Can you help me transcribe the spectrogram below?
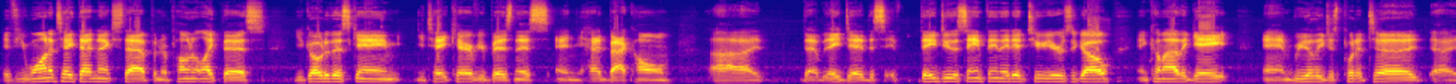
If you want to take that next step, an opponent like this, you go to this game, you take care of your business, and you head back home. Uh, that they did this. If they do the same thing they did two years ago and come out of the gate and really just put it to uh,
